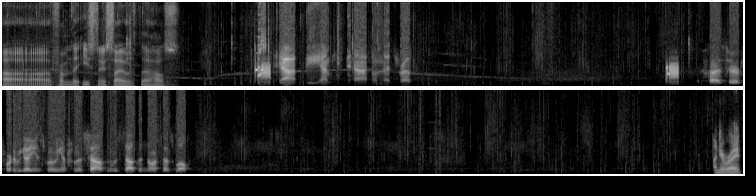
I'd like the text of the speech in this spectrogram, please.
uh from the eastern side of the house. Copy. I'm keeping eyes on that truck. Hi, Sierra 4, we got units moving in from the south, moving south and north as well. On your right.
